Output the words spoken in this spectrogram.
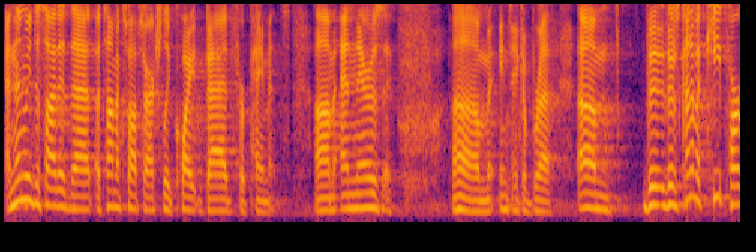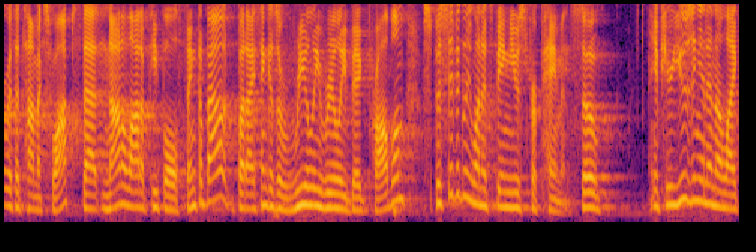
And then we decided that atomic swaps are actually quite bad for payments. Um, and there's um, intake of breath. Um, the, there's kind of a key part with atomic swaps that not a lot of people think about, but I think is a really, really big problem, specifically when it's being used for payments. So if you're using it in a like,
